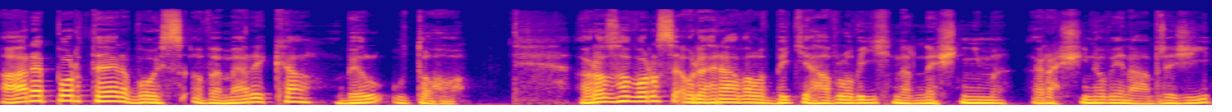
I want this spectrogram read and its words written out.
a reportér Voice of America byl u toho. Rozhovor se odehrával v bytě Havlových na dnešním Rašínově nábřeží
